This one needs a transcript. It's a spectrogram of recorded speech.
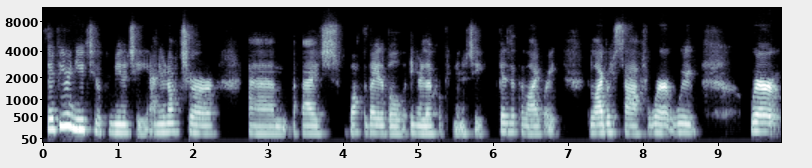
So if you're new to a community and you're not sure um, about what's available in your local community, visit the library. The library staff, we're, we, we're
